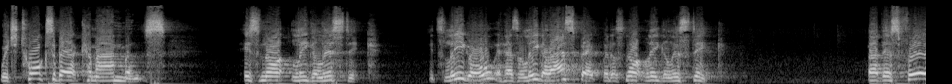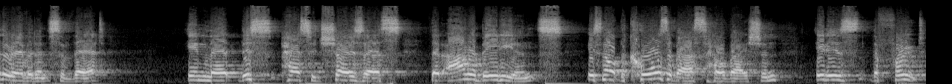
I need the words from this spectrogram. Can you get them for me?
which talks about commandments, is not legalistic. It's legal, it has a legal aspect, but it's not legalistic. But there's further evidence of that in that this passage shows us that our obedience it's not the cause of our salvation, it is the fruit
